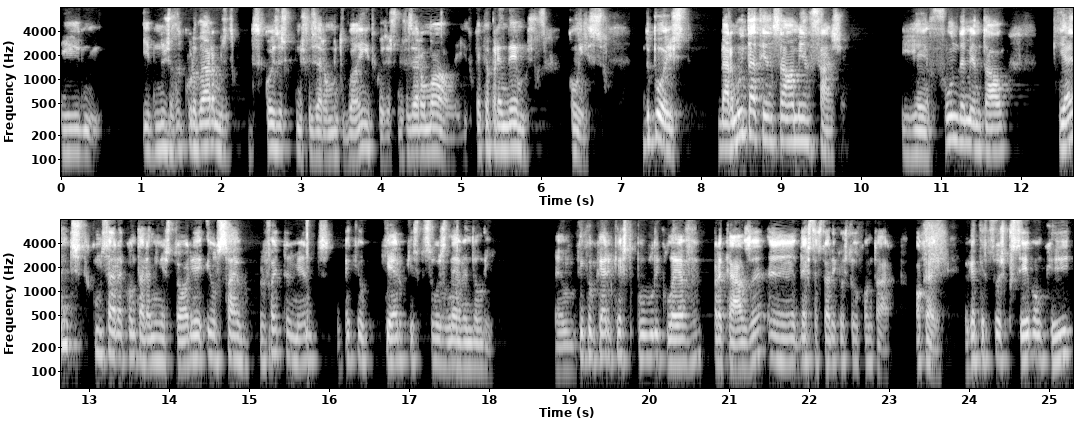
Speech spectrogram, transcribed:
e, e de nos recordarmos de, de, coisas que nos fizeram muito bem e de coisas que nos fizeram mal e do que é que aprendemos com isso. Depois, dar muita atenção à mensagem e é fundamental que antes de começar a contar a minha história eu saiba perfeitamente o que é que eu quero que as pessoas levem dali. Eh, o que é que eu quero que este público leve para casa uh, desta história que eu estou a contar? Ok, eu quero que as pessoas percebam que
